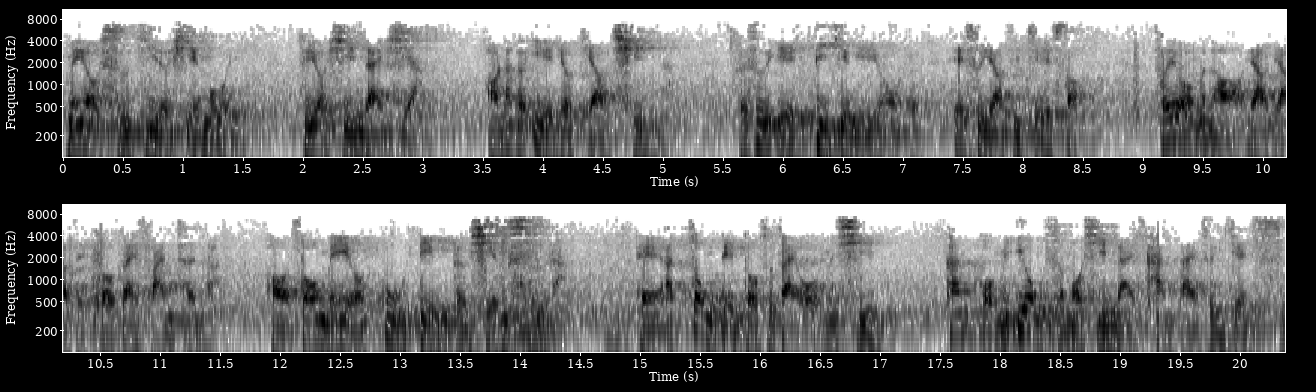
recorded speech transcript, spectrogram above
没有实际的行为，只有心在想，哦，那个业就比较轻了。可是也毕竟有了，也是要去接受。所以我们哦要了解说，在凡尘啊，哦都没有固定的形式啊，哎啊，重点都是在我们心，看我们用什么心来看待这一件事。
